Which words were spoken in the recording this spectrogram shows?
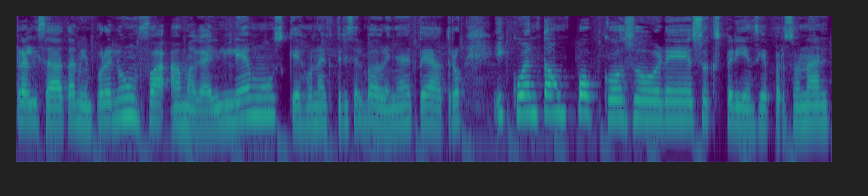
realizada también por el UNFA a Magali Lemus, que es una actriz salvadoreña de teatro, y cuenta un poco sobre su experiencia personal.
